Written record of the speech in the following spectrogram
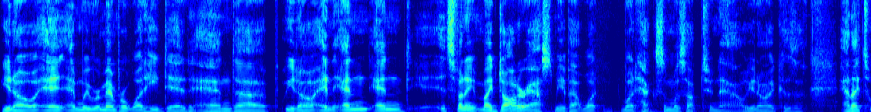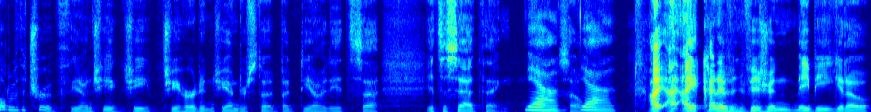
you know, and, and we remember what he did, and uh, you know, and and and it's funny. My daughter asked me about what what Hexum was up to now, you know, because, and I told her the truth, you know, and she she she heard it and she understood, but you know, it's. Uh, it's a sad thing. yeah. So- Yeah. I, I, I kind of envision maybe you know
